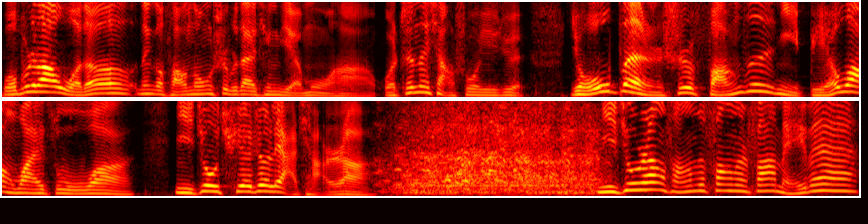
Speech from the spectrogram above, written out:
我不知道我的那个房东是不是在听节目哈？我真的想说一句：有本事房子你别往外租啊！你就缺这俩钱儿啊！你就让房子放那发霉呗！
